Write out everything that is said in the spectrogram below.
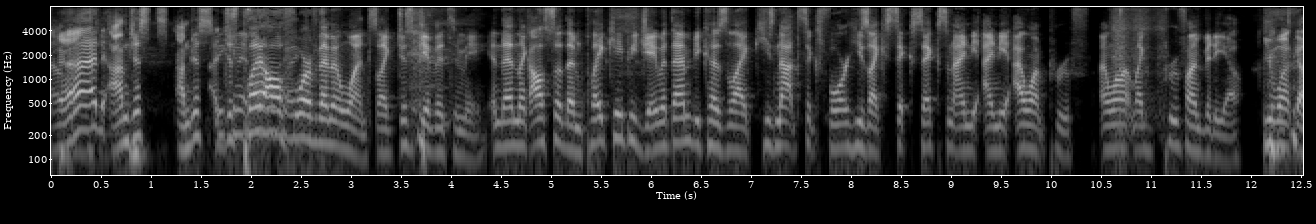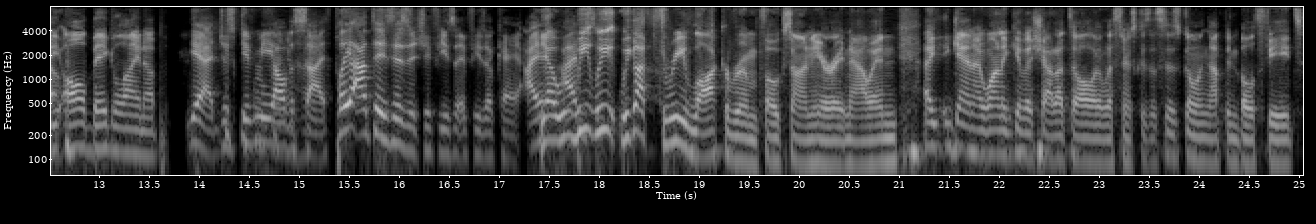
Uh, I'm just I'm just Uh, just play from, all like- four of them at once. Like, just give it to me, and then like also then play KPJ with them because like he's not six four, he's like six six, and I need I need I want proof. I want like proof on video. You want the all big lineup. Yeah, just give me all the Fucking size. Play Ante Zizic if he's if he's okay. I yeah, we, I've we, we, we got three locker room folks on here right now. And I, again, I want to give a shout out to all our listeners because this is going up in both feeds.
